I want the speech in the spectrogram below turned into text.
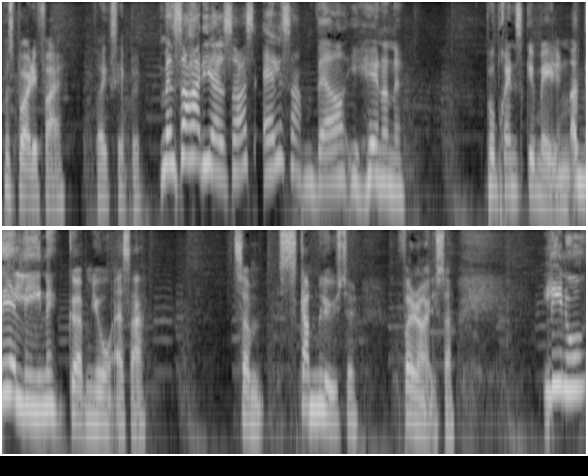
på Spotify, for eksempel. Men så har de altså også alle sammen været i hænderne på prinsgemalen. Og det alene gør dem jo altså som skamløse fornøjelser. Lige nu,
